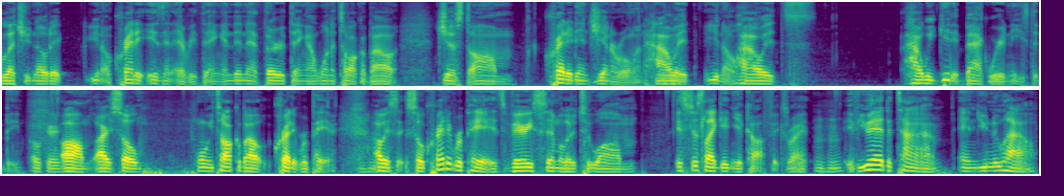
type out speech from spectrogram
let you know that you know credit isn't everything. And then that third thing I want to talk about just um credit in general and how Mhm. it you know how it's how we get it back where it needs to be. Okay. Um, all right, so when we talk about credit repair, Mhm. I always say so credit repair is very similar to um, it's just like getting your car fixed, right? Mhm. If you had the time and you knew how,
